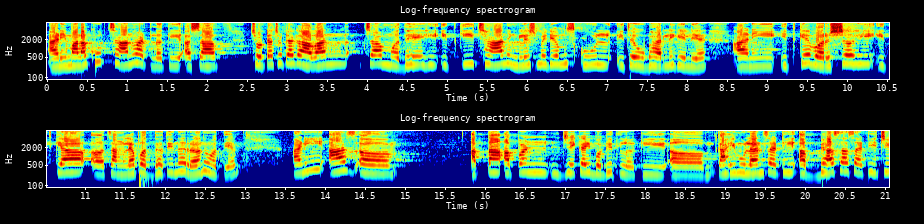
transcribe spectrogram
आणि मला खूप छान वाटलं की अशा छोट्या छोट्या गावांच्या मध्ये ही इतकी छान इंग्लिश मिडियम स्कूल इथे उभारली गेली आहे आणि इतके वर्ष ही इतक्या चांगल्या पद्धतीनं रन होते आणि आज आत्ता आपण जे काही बघितलं की काही मुलांसाठी अभ्यासासाठीची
